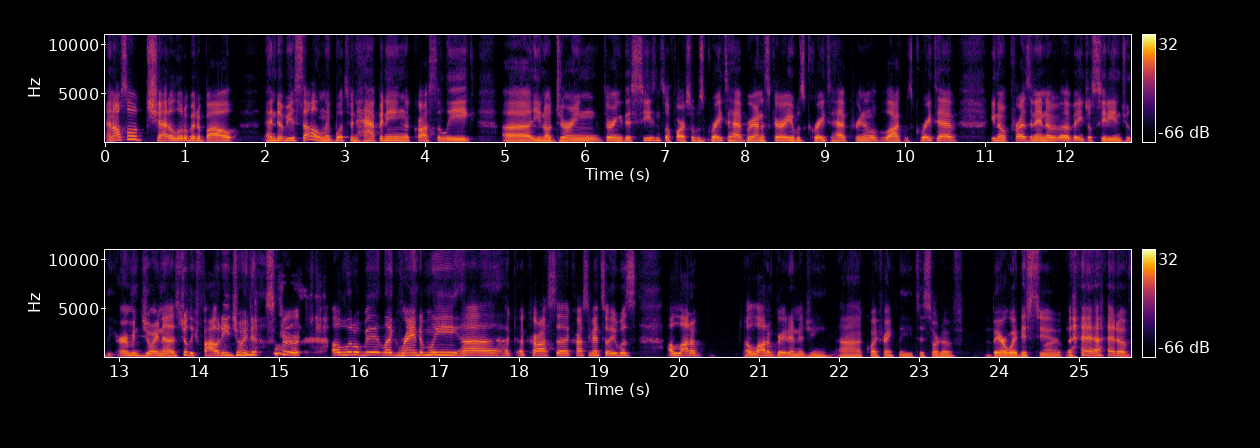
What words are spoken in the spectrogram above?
and also chat a little bit about NWSL and like what's been happening across the league, uh, you know, during during this season so far. So it was great to have Briana Scurry. It was great to have Karina LeBlanc. It was great to have, you know, president of, of Angel City and Julie Uhrman join us. Julie Foudy joined us for a little bit, like randomly uh, across uh, across the event. So it was a lot of a lot of great energy, uh, quite frankly, to sort of bear witness to ahead of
